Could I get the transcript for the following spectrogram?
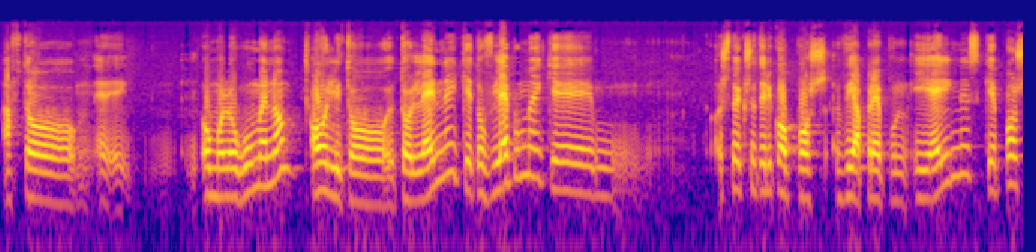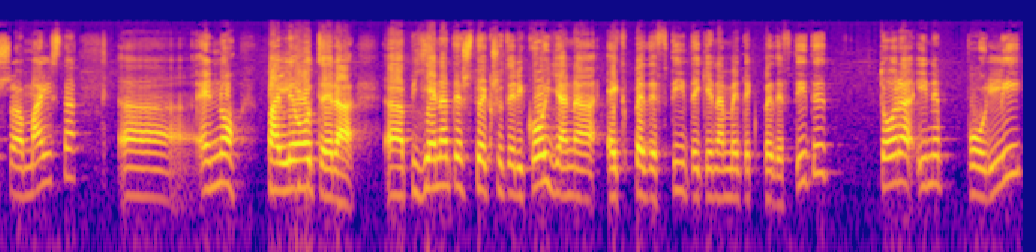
αυτό ε, ομολογούμενο, όλοι το, το λένε και το βλέπουμε και στο εξωτερικό πώς διαπρέπουν οι Έλληνες και πώς μάλιστα ενώ παλαιότερα πηγαίνατε στο εξωτερικό για να εκπαιδευτείτε και να μετεκπαιδευτείτε, τώρα είναι πολλοί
